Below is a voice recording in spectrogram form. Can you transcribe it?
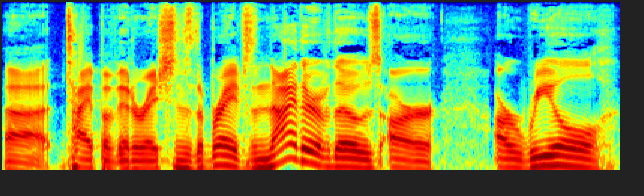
uh, type of iterations of the Braves. And neither of those are are real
